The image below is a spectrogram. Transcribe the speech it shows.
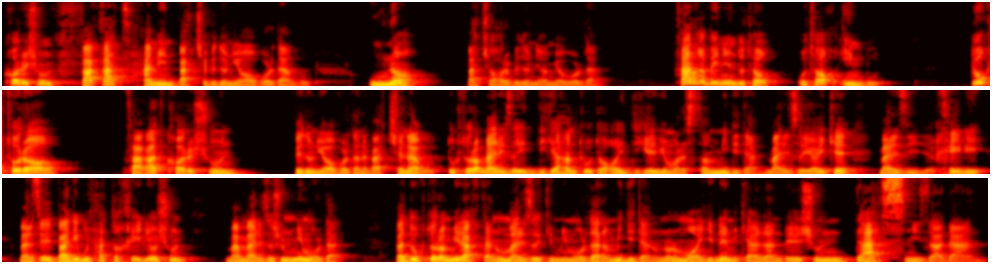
کارشون فقط همین بچه به دنیا آوردن بود. اونا بچه ها رو به دنیا می آوردن فرق بین این دوتا اتاق این بود. دکترا فقط کارشون به دنیا آوردن بچه نبود. دکترا مریضای دیگه هم تو اتاقای دیگه بیمارستان می‌دیدن. مریضایی که مریضی خیلی مریضای بدی بود حتی خیلی هاشون مریضاشون میمردن. و دکترها می‌رفتن. اون مریضایی که میمردن رو می‌دیدن. اونا رو معاینه می‌کردن بهشون دست می‌زدن.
